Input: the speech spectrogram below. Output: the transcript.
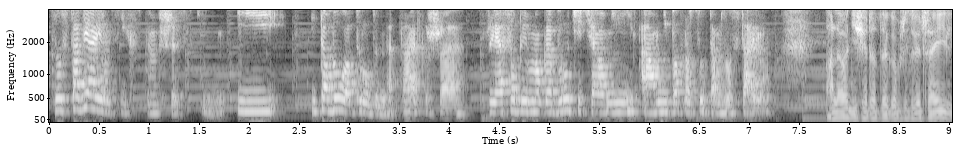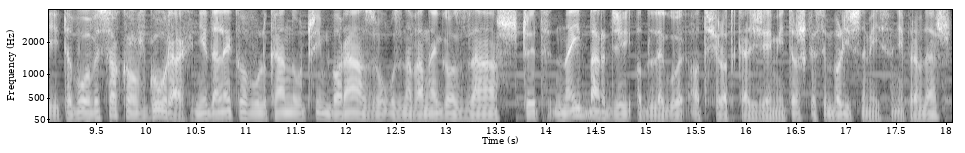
zostawiając ich w tym wszystkim. I i to było trudne, tak, że, że ja sobie mogę wrócić, a oni, a oni po prostu tam zostają. Ale oni się do tego przyzwyczaili. To było wysoko w górach, niedaleko wulkanu Chimborazu, uznawanego za szczyt najbardziej odległy od środka Ziemi. Troszkę symboliczne miejsce, nieprawdaż?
